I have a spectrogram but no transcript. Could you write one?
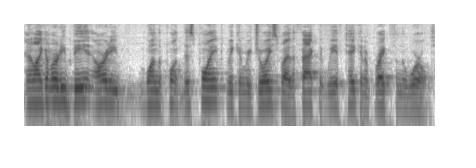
And like I've already been, already won the point, this point, we can rejoice by the fact that we have taken a break from the world.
